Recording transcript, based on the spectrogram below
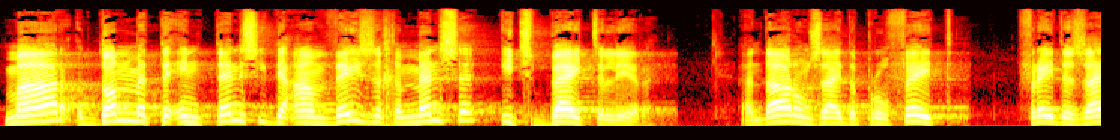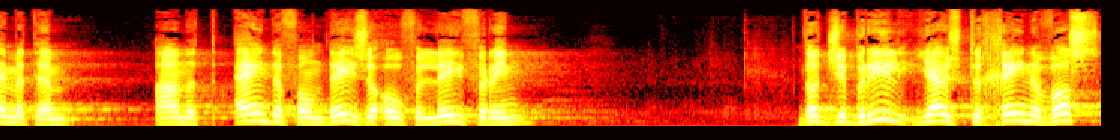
maar dan met de intentie de aanwezige mensen iets bij te leren. En daarom zei de profeet, vrede zij met hem, aan het einde van deze overlevering, dat Jibril juist degene was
